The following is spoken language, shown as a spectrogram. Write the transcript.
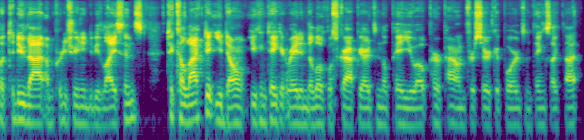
but to do that, I'm pretty sure you need to be licensed. To collect it, you don't. You can take it right into local scrap yards and they'll pay you out per pound for circuit boards and things like that.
